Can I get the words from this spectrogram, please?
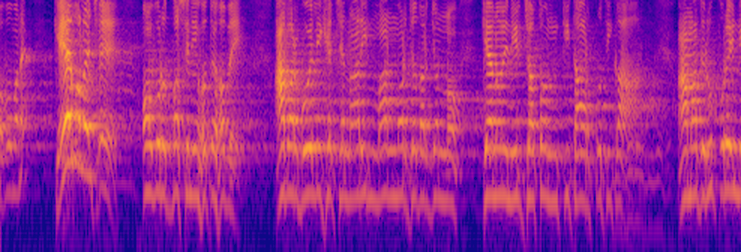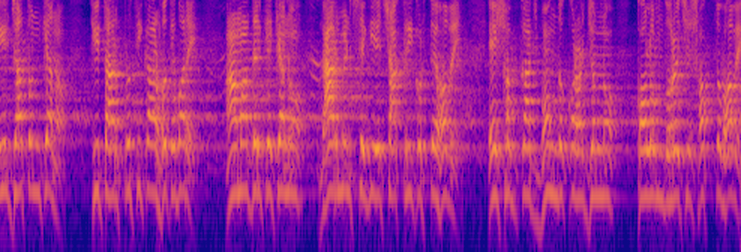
হব মানে কে বলেছে অবরোধ বাসিনী হতে হবে? আবার বই লিখেছে, নারীর মান মর্যাদার জন্য কেন এই নির্যাতন কি তার প্রতিকার? আমাদের উপরে নির্যাতন কেন কি তার প্রতিকার হতে পারে? আমাদেরকে কেন গার্মেন্টসে গিয়ে চাকরি করতে হবে? এইসব কাজ বন্ধ করার জন্য কলম ধরেছে শক্তভাবে।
